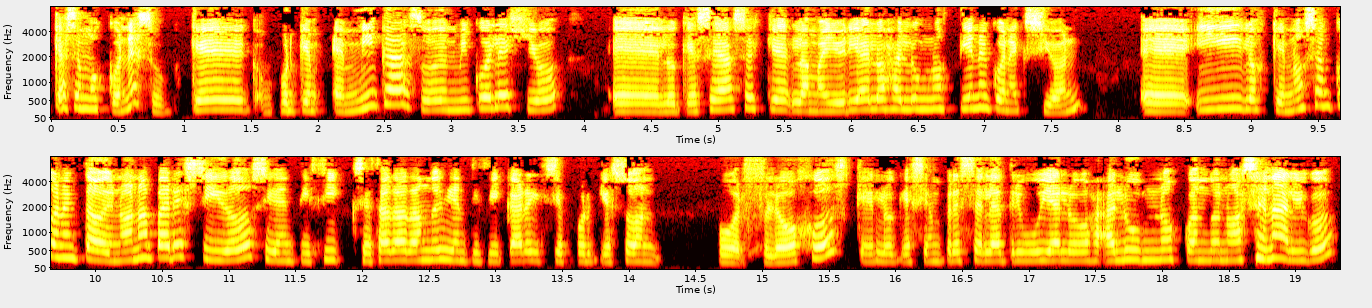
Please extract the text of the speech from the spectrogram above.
¿qué hacemos con eso? ¿Qué, porque en mi caso, en mi colegio, eh, lo que se hace es que la mayoría de los alumnos tiene conexión eh, y los que no se han conectado y no han aparecido, se, se está tratando de identificar si es porque son por flojos, que es lo que siempre se le atribuye a los alumnos cuando no hacen algo,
